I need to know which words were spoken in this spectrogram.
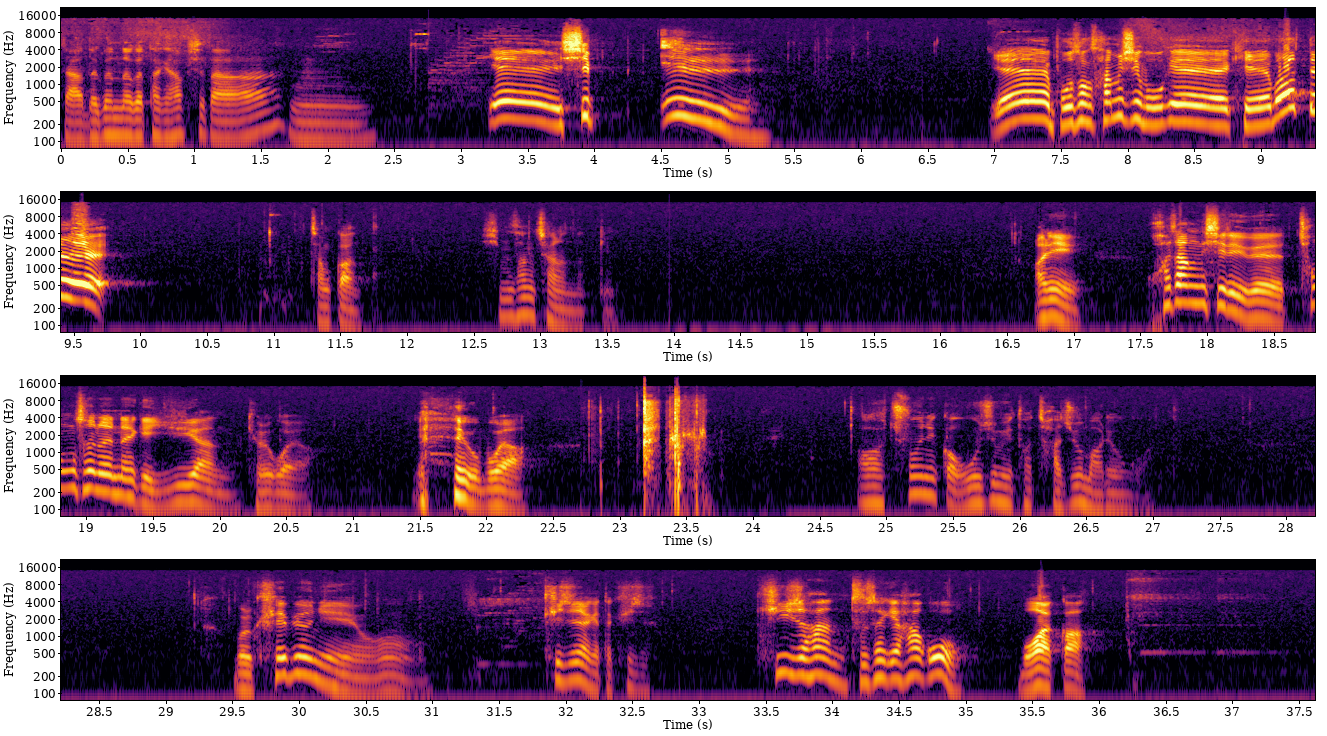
자, 느긋느긋하게 합시다. 음. 예, 11! 예, 보석 35개 개맛대! 잠깐. 심상치 않은 느낌. 아니, 화장실이 왜 청소년에게 유리한 결과야? 이거 뭐야? 아 추우니까 오줌이 더 자주 마려운 것 같아. 뭘 쾌변이에요? 퀴즈 해야겠다 퀴즈. 퀴즈 한 두세 개 하고 뭐 할까?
